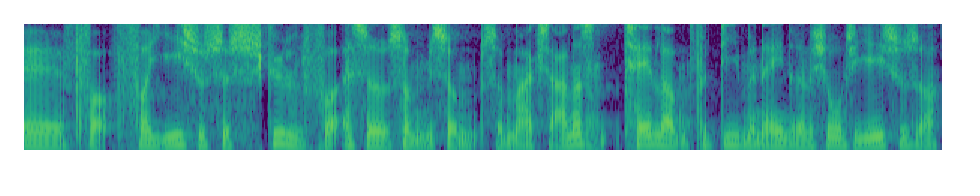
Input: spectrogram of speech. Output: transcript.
øh, for, for Jesus' skyld, for, altså, som, som, som Max Andersen taler om, fordi man er i en relation til Jesus, og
